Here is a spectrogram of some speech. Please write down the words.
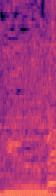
You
